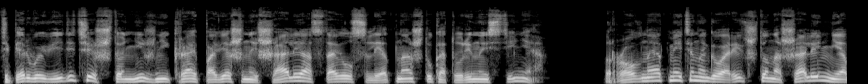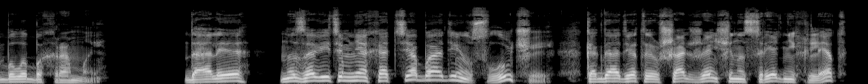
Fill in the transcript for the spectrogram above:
Теперь вы видите, что нижний край повешенной шали оставил след на штукатуренной стене. Ровная отметина говорит, что на шали не было бахромы. Далее назовите мне хотя бы один случай, когда одетая в шаль женщина средних лет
